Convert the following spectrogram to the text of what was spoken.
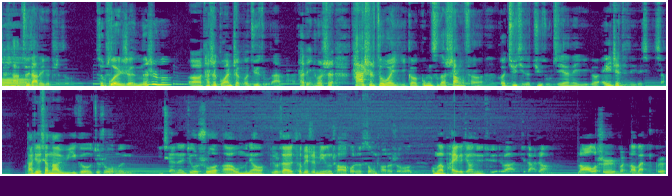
这是他最大的一个职责。就管人呢是吗？呃，他是管整个剧组的安排，他等于说是他是作为一个公司的上层和具体的剧组之间的一个 agent 的一个形象。他就相当于一个，就是我们以前呢，就是说啊，我们要，比如在特别是明朝或者宋朝的时候，我们要派一个将军去，是吧？去打仗，老师不是老板，不是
